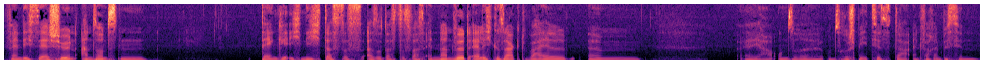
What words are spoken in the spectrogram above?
fände ich sehr schön. Ansonsten denke ich nicht, dass das, also dass das was ändern wird, ehrlich gesagt, weil ähm, äh, ja, unsere, unsere Spezies da einfach ein bisschen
